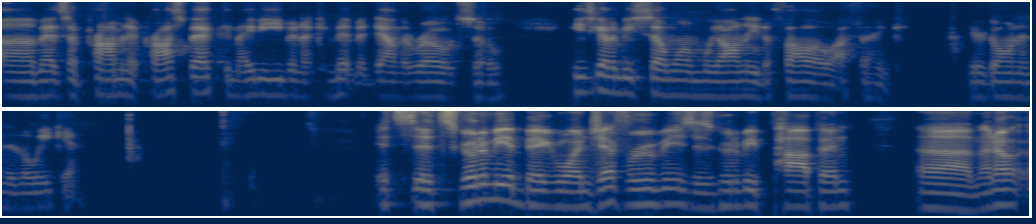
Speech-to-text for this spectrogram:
um, as a prominent prospect and maybe even a commitment down the road. So he's going to be someone we all need to follow, I think, here going into the weekend. It's it's going to be a big one. Jeff Ruby's is going to be popping. Um, I know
